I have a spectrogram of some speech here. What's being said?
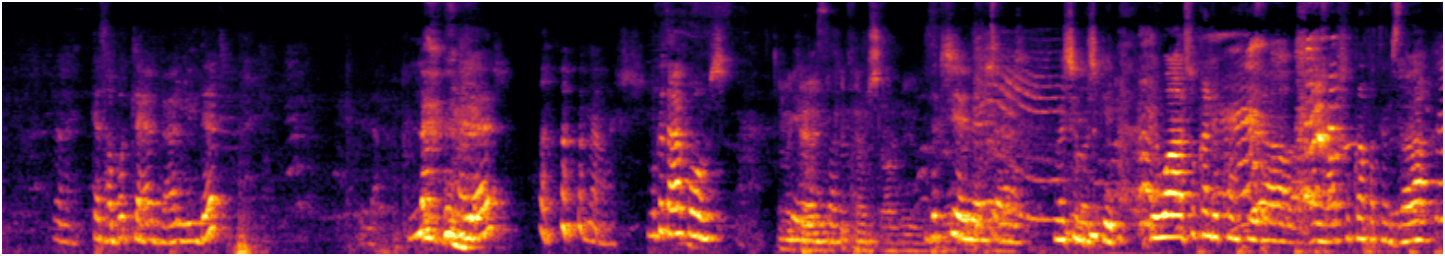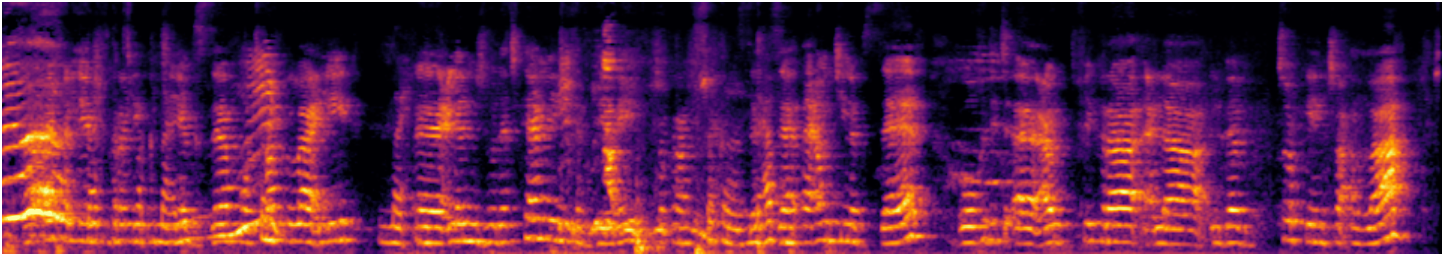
كتهبط تلعب مع الوليدات. لا. لا علاش؟ ما كتعرفوش ما كاين- ما كيفهمش العربيه داكشي علاش؟ آه، ماشي مشكل. إيوا شكرا لكم يا عمر شكرا فاطمة الزهراء. الله يخليك شكرا لك عليك. بزاف وتبارك الله عليك. آه، على المجهودات كاملين اللي كديري شكرا شكراً. بزاف. عاونتينا بزاف وخديت آه، عاود فكره على الباب التركي ان شاء الله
